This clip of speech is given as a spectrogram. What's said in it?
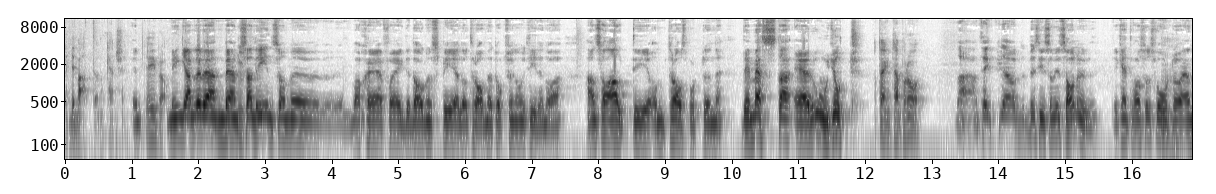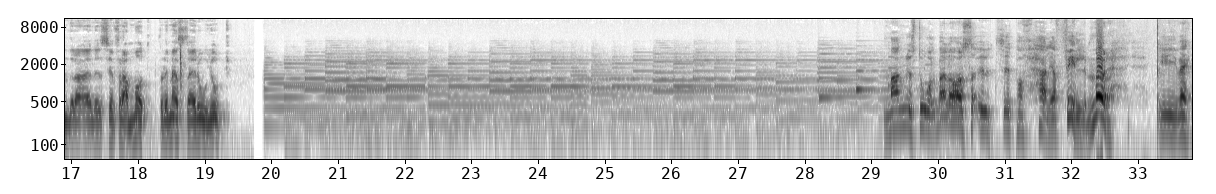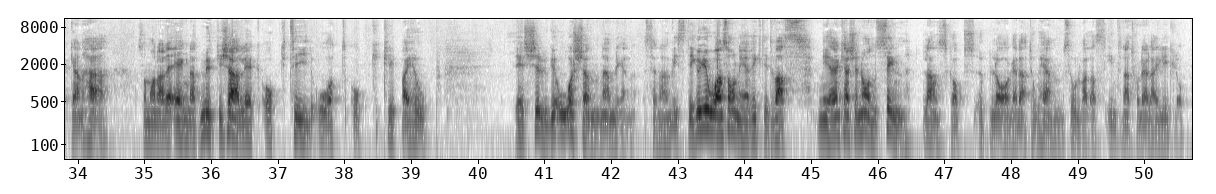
debatten kanske. Det är ju bra. Min gamle vän Bernt mm. Salin som uh, var chef och ägde Dagens Spel och Travnet också en gång i tiden då. Han sa alltid om travsporten, det mesta är ogjort. Vad tänkte han på då? Nej, han tänkte, ja, precis som vi sa nu, det kan inte vara så svårt mm. att ändra eller se framåt, för det mesta är ogjort. Magnus Ståhlberg la alltså ut ett par härliga filmer i veckan här som han hade ägnat mycket kärlek och tid åt och klippa ihop. Det är 20 år sedan nämligen sedan han visste. och Johansson är riktigt vass. Mer än kanske någonsin landskapsupplaga där tog hem Solvallas internationella Elitlopp.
